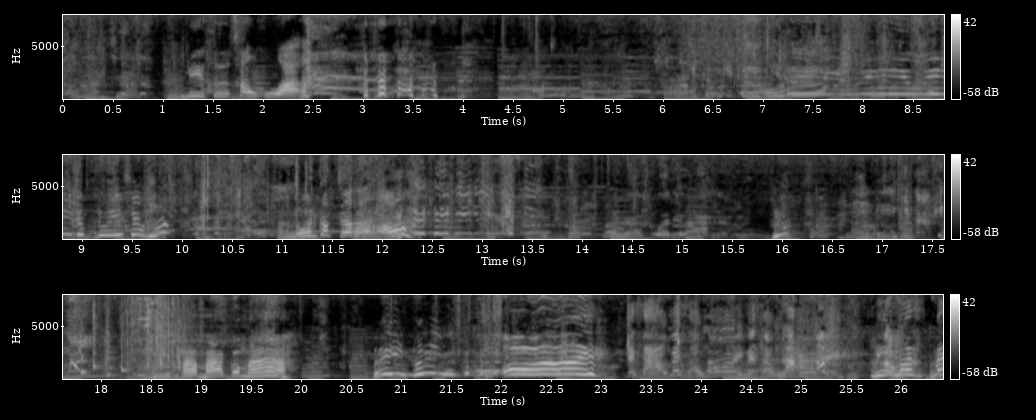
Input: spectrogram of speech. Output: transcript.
เอาทำเชือกแล้วนี่คือเข้าครัว ดุกดุยเชียวทางโน้นก็เจอเอ้านู่นน่ะตัวเดียวกันน่ะพี่พามะก็มา เฮ้ยเฮ้ยโอ้ยแม่สาวแม่สาวน้อย แม่สาวน้อย นี่แม่แม่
